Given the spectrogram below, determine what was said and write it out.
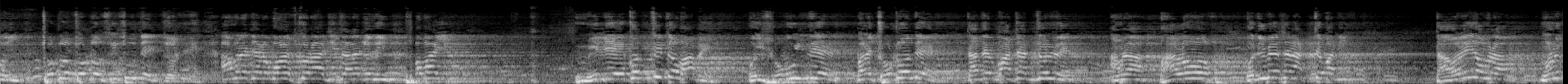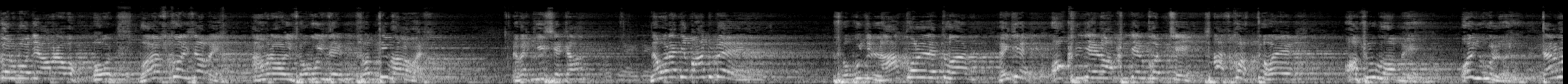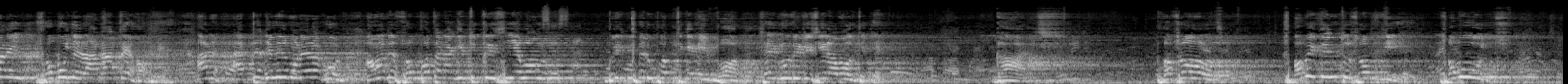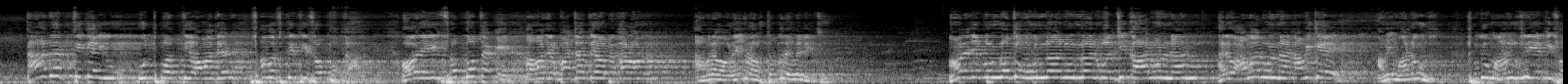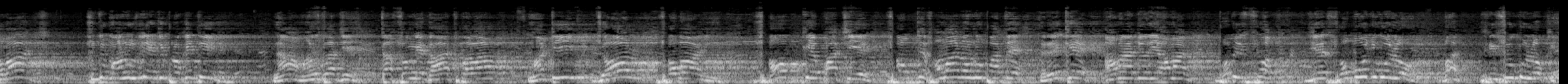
ওই ছোট ছোট শিশুদের জন্য। আমরা যারা বয়স্করা আছি, তারা যদি সবাই মিলিয়ে একত্রিত ভাবে ওই সবুজদের মানে ছোটদের, তাদের বাঁচার জন্য আমরা ভালো পরিবেশে রাখতে পারি, তাহলেই আমরা মনে করব যে আমরা বয়স্ক হিসাবে আমরা ওই সবুজদের সত্যি ভালোবাসি। এবার কি সেটা? না ওরা যে বাঁচবে? সবুজ না করলে তো আর এই যে অক্সিজেন অক্সিজেন করছে, শ্বাসকষ্ট হয়ে অসুখ হবে। ওইগুলোই তার মানে সবুজ লাগাতে হবে। আর একটা জিনিস মনে রাখুন, আমাদের সভ্যতাটা কিন্তু কৃষি এবং বৃক্ষের উপর থেকে নির্ভর, সেই মুনি ঋষির আমল থেকে। গাছ, ফসল, সবই কিন্তু সবজি, সবুজ। তাদের থেকেই উৎপত্তি আমাদের সংস্কৃতি সভ্যতা। আর এই সভ্যতাকে আমাদের বাঁচাতে হবে, কারণ আমরা অনেক নষ্ট করে ফেলেছি। উন্নত উন্নয়ন উন্নয়ন বলছি কার উন্নয়ন? আরে আমার উন্নয়ন, আমি কে? আমি মানুষ। শুধু মানুষ নিয়ে কি সমাজ, শুধু মানুষ নিয়ে কি প্রকৃতি। না, মানুষ আছে। তার সঙ্গে গাছপালা, মাটি, জল, সবাই। সবকে বাঁচিয়ে, সবকে সমান অনুপাতে রেখে আমরা যদি আমার ভবিষ্যৎ যে সবুজগুলো বা শিশুগুলোকে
